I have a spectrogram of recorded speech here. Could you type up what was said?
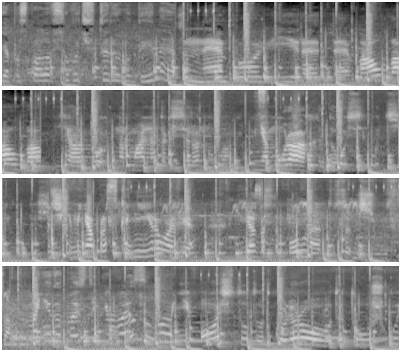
Я поспала всього 4 години. Не повірите. Вау, вау, вау. Я нормально так сиранула. У меня мурахи досі по тілу. Пішечки меня просканировали. Я заповнена тут джусом. Мені тут настільки весело. Мені ось тут от кольорову татушку.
